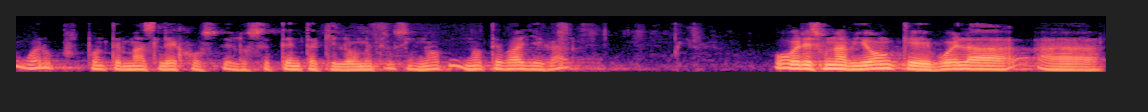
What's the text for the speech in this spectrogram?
Bueno, pues ponte más lejos de los 70 kilómetros y no, no te va a llegar. O eres un avión que vuela a,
